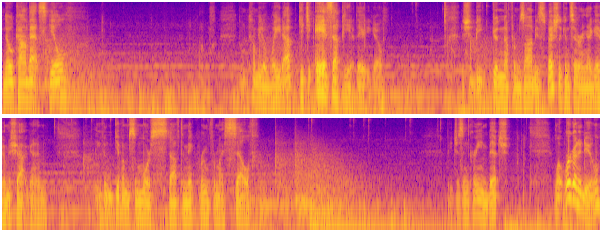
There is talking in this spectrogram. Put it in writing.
No combat skill. Don't tell me to wait up. Get your ass up here. There you go. This should be good enough from zombies, especially considering I gave him a shotgun. Even give him some more stuff to make room for myself. Beaches and cream, bitch. What we're going to do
